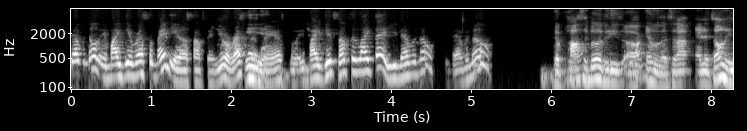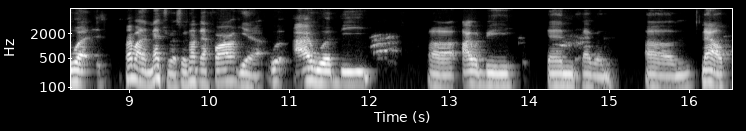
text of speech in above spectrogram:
never know. They might get WrestleMania or something. You're a wrestling Ooh. fan, so they might get something like that. You never know. You never know. The possibilities are endless, and I, and it's only what it's probably by the metro, so it's not that far. Yeah, I would be, uh, I would be in heaven. Um, now,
